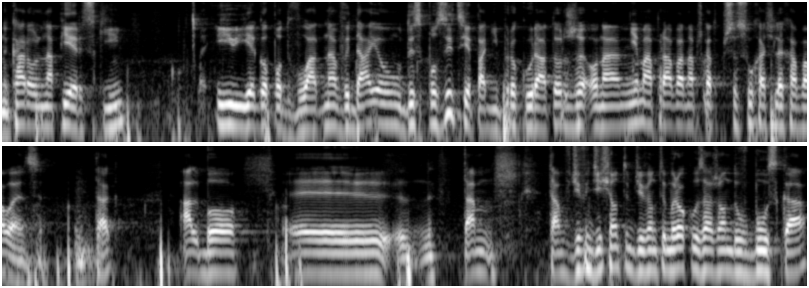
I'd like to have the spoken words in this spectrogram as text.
yy, Karol Napierski i jego podwładna wydają dyspozycję pani prokurator, że ona nie ma prawa na przykład przesłuchać Lecha Wałęsy, tak? Albo yy, tam, tam w 99 roku zarządów Buzka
